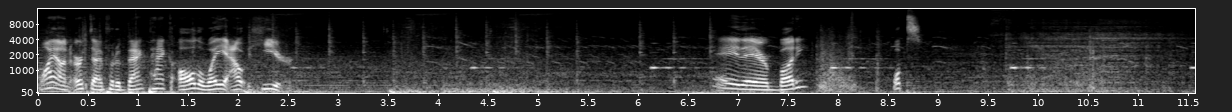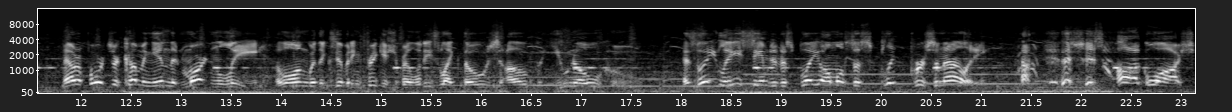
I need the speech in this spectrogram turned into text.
Why on earth did I put a backpack all the way out here? Hey there, buddy. Whoops. Now, reports are coming in that Martin Lee, along with exhibiting freakish abilities like those of you-know-who, has lately seemed to display almost a split personality. this is hogwash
